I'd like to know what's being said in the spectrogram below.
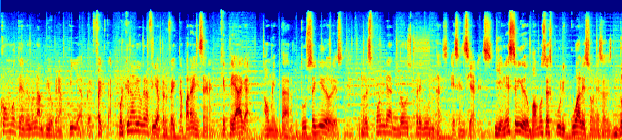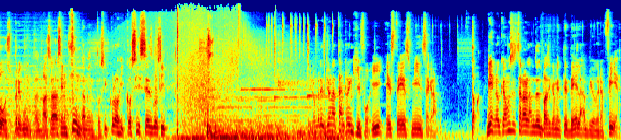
cómo tener una biografía perfecta. Porque una biografía perfecta para Instagram que te haga aumentar tus seguidores responde a dos preguntas esenciales. Y en este video vamos a descubrir cuáles son esas dos preguntas basadas en fundamentos psicológicos y sesgos. Mi nombre es Jonathan Rengifo y este es mi Instagram. Bien, lo que vamos a estar hablando es básicamente de la biografía.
